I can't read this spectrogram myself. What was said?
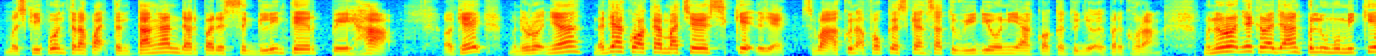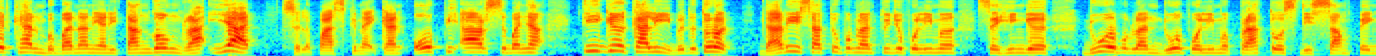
meskipun terdapat tentangan daripada segelintir pihak. Okey, menurutnya nanti aku akan baca sikit saja sebab aku nak fokuskan satu video ni aku akan tunjuk kepada korang. Menurutnya kerajaan perlu memikirkan bebanan yang ditanggung rakyat selepas kenaikan OPR sebanyak 3 kali berturut-turut dari 1.75 sehingga 2.25% di samping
